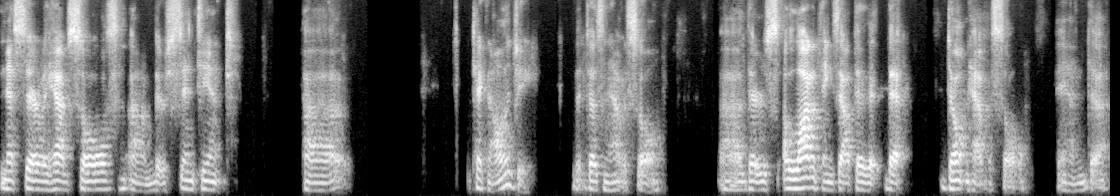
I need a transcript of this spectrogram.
necessarily have souls. Um, they're sentient uh, technology that doesn't have a soul. Uh, there's a lot of things out there that that don't have a soul, and uh,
